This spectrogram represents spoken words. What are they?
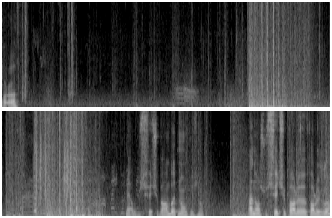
Oh là. Merde, je me suis fait tuer par un bot non en plus non Ah non, je me suis fait tuer par le par le joueur.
